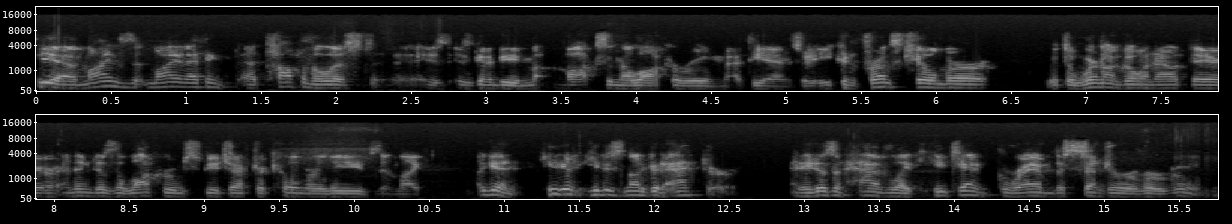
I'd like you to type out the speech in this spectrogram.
Yeah, mine's mine. I think at top of the list is, is going to be Mox in the locker room at the end. So he confronts Kilmer with the "We're not going out there," and then he does the locker room speech after Kilmer leaves. And like again, he he is not a good actor, and he doesn't have like he can't grab the center of a room.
